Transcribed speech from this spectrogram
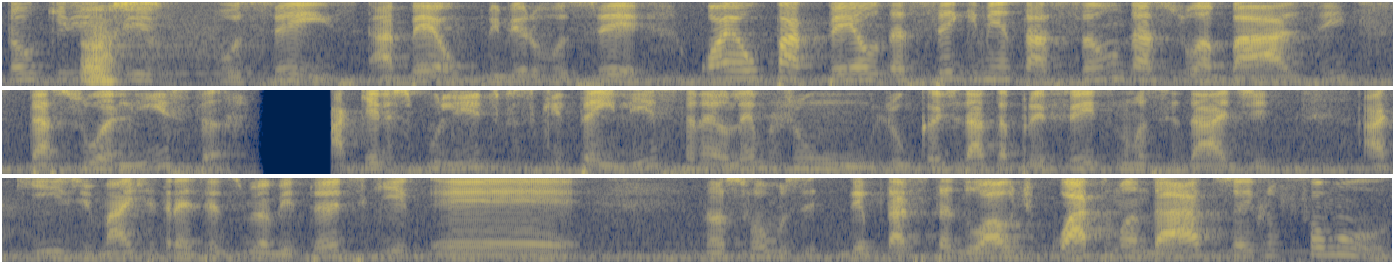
Então eu queria ouvir vocês, Abel, primeiro você, qual é o papel da segmentação da sua base, da sua lista, aqueles políticos que têm lista, né? Eu lembro de um, de um candidato a prefeito numa cidade aqui de mais de 300 mil habitantes que é, nós fomos deputado estadual de quatro mandatos, aí fomos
